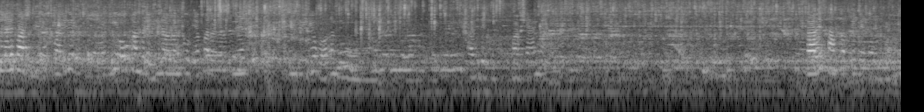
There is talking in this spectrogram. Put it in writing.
ਥੱਲੇ ਪਾਸ ਦੀ ਰਸਵਾਈ ਹੋਈ ਉਹ ਕੰਧ ਰਹੀ ਨਾ ਹੋ ਗਿਆ ਪਰ ਅਗਰ ਨੇ ਦੀ ਵੀਡੀਓ ਬਹੁਤ ਲੰਬੀ ਹੋ। ਗਈ ਅੱਜ ਦੇਖੋ ਪਾਸ਼ਾਨ ਹੋ ਸਾਰੇ ਸਾਫ਼ ਕਰਕੇ ਦੇ ਦਿੰਦੇ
